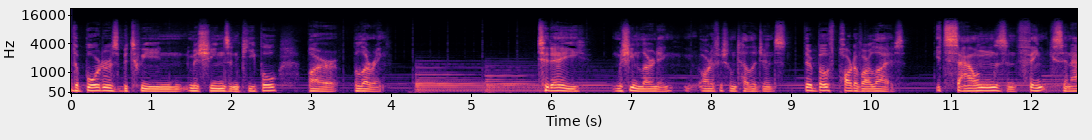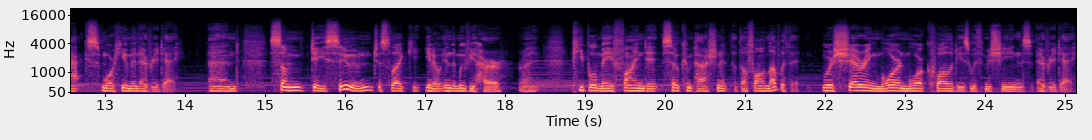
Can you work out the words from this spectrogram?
The borders between machines and people are blurring. Today, machine learning, artificial intelligence, they're both part of our lives. It sounds and thinks and acts more human every day. And someday soon, just like, you know, in the movie Her, right, people may find it so compassionate that they'll fall in love with it. We're sharing more and more qualities with machines every day.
